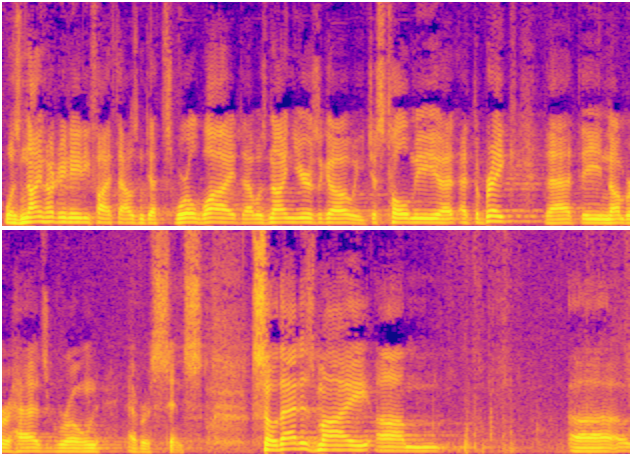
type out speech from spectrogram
was 985,000 deaths worldwide. That was nine years ago. He just told me at, at, the break that the number has grown ever since. So that is my um, uh,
